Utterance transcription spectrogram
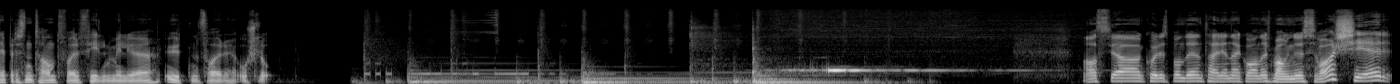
representant for filmmiljøet utenfor Oslo. Asia-korrespondent her i NRK, Anders Magnus. Hva skjer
